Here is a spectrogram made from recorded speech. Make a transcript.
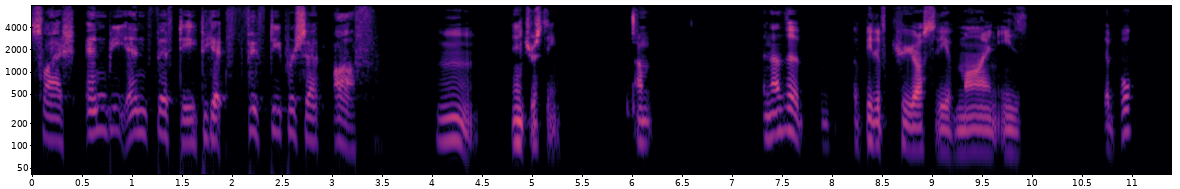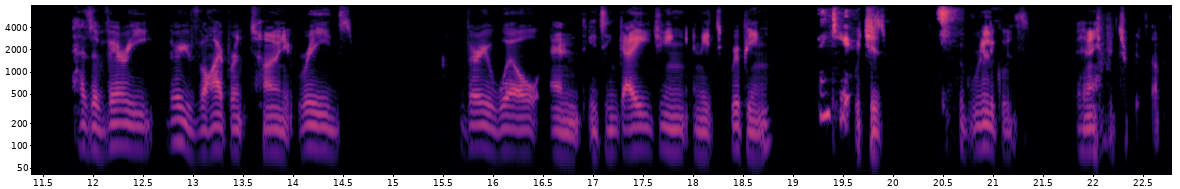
slash NBN50 to get 50% off. Hmm, interesting. Um, another a bit of curiosity of mine is the book has a very very vibrant tone. It reads very well and it's engaging and it's gripping, Thank you. which is really good. And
